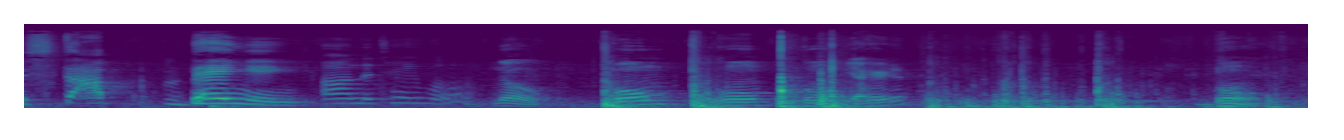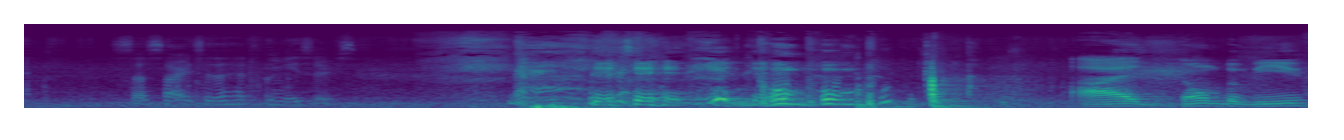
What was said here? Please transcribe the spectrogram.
Stop banging. on the table. no, boom, boom, boom. Y'all hear that? Boom. So sorry to the headphone users. boom, boom, boom. I don't believe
